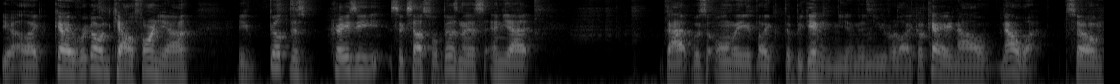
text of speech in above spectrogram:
you know, like, okay, we're going to California. You built this crazy successful business, and yet that was only like the beginning. And then you were like, okay, now now what? So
